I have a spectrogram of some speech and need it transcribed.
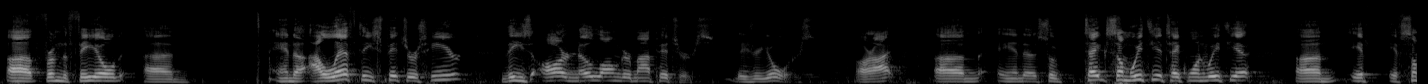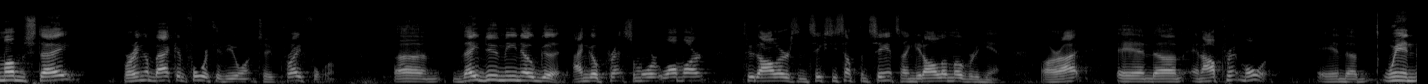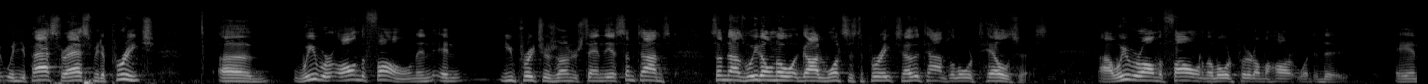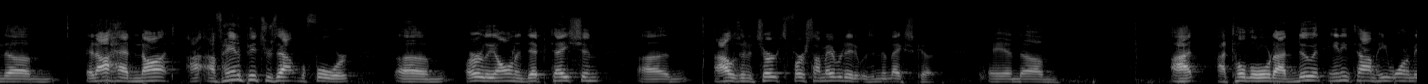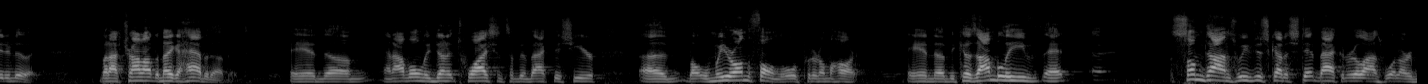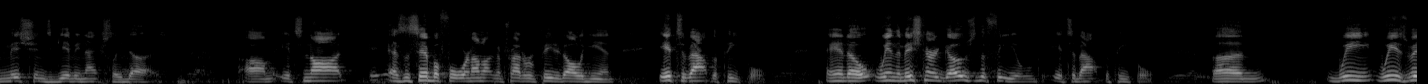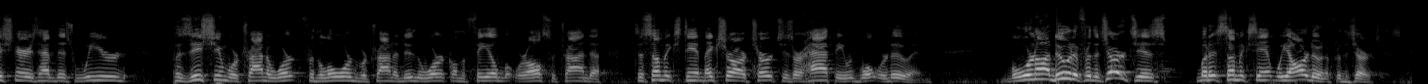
uh, from the field. Um, and uh, I left these pictures here. These are no longer my pictures, these are yours. All right? Um, and uh, so take some with you, take one with you. Um, if, if some of them stay, bring them back and forth if you want to. Pray for them. Um, they do me no good. I can go print some more at Walmart, two dollars and sixty something cents. I can get all of them over again. All right, and um, and I'll print more. And um, when when your pastor asked me to preach, um, we were on the phone, and and you preachers understand this. Sometimes sometimes we don't know what God wants us to preach, and other times the Lord tells us. Uh, we were on the phone, and the Lord put it on my heart what to do. And um, and I had not. I, have handed pictures out before um, early on in deputation. Um, I was in a church, the first time I ever did it was in New Mexico. And um, I, I told the Lord I'd do it anytime He wanted me to do it. But I try not to make a habit of it. And, um, and I've only done it twice since I've been back this year. Uh, but when we were on the phone, the Lord put it on my heart. And uh, because I believe that uh, sometimes we've just got to step back and realize what our missions giving actually does. Um, it's not as I said before, and I'm not going to try to repeat it all again, it's about the people. And uh, when the missionary goes to the field, it's about the people. Um, we, we as missionaries have this weird position. We're trying to work for the Lord. We're trying to do the work on the field, but we're also trying to, to some extent, make sure our churches are happy with what we're doing. But we're not doing it for the churches, but at some extent, we are doing it for the churches.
